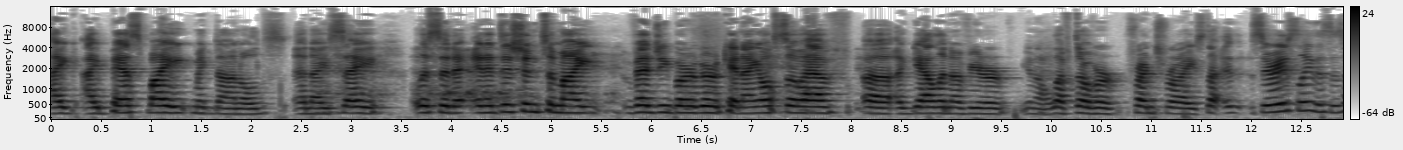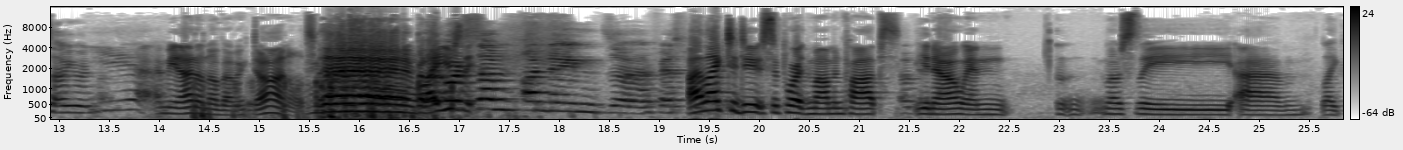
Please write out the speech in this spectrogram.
I I pass by McDonald's and I say, listen, in addition to my veggie burger, can I also have uh, a gallon of your you know leftover French fries? Seriously, this is how you would. Yeah, I mean, I don't know about McDonald's, but I usually or some unnamed uh, fast food. I like to do support mom and pops, you know, and mostly um, like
